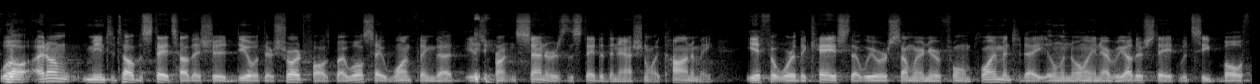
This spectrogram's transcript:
Well, I don't mean to tell the states how they should deal with their shortfalls, but I will say one thing that is front and center is the state of the national economy. If it were the case that we were somewhere near full employment today, Illinois and every other state would see both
